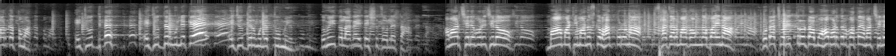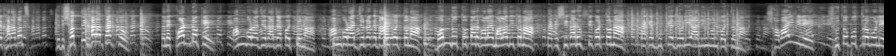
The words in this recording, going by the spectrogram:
দরকার তোমার? এই যুদ্ধের এই যুদ্ধের মূল্য কে? এই যুদ্ধের মূল্য তুমি। তুমিই তো লাগাইতে এসেছ লেটা। আমার ছেলে বলেছিল, মা, মাটি মানুষকে ভাগ করো না হাজার মা গঙ্গা পায় না। গোটা চরিত্রটা মহাভারতের পাতায় আমার ছেলে খারাপ আছে? যদি সত্যি খারাপ থাকতো, তাহলে কর্ণকে অঙ্গরাজ্যের রাজা করতো না, অঙ্গরাজ্যটাকে দান করতো না, বন্ধুত্ব তার গলায় মালা দিত না, তাকে স্বীকারোক্তি করতো না, তাকে বুকে জড়িয়ে আলিঙ্গন করতো না। সবাই মিলে সুতপুত্র বলে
